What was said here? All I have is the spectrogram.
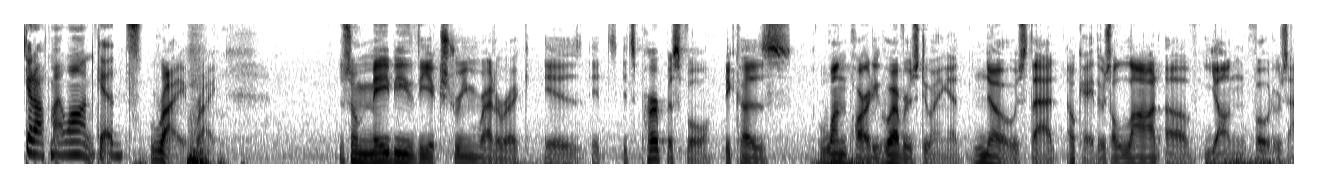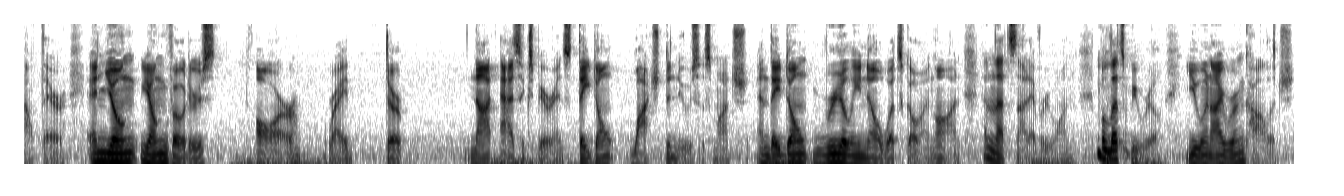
get off my lawn kids Right, right. So maybe the extreme rhetoric is it's it's purposeful because one party, whoever's doing it, knows that okay, there's a lot of young voters out there, and young young voters are right. They're not as experienced. They don't watch the news as much, and they don't really know what's going on. And that's not everyone. But let's be real. You and I were in college.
